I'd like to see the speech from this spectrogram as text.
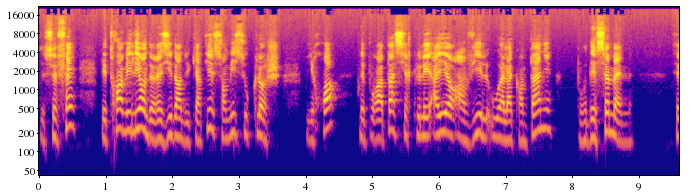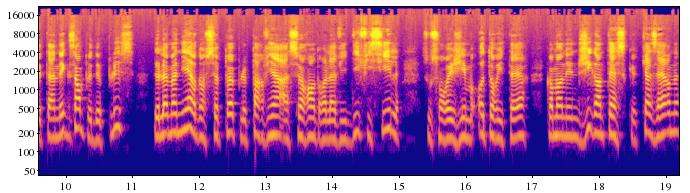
De ce fait, les 3 millions de résidents du quartier sont mis sous cloche. L'Irois ne pourra pas circuler ailleurs en ville ou à la campagne pour des semaines. C'est un exemple de plus de la manière dont ce peuple parvient à se rendre la vie difficile sous son régime autoritaire, comme en une gigantesque caserne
